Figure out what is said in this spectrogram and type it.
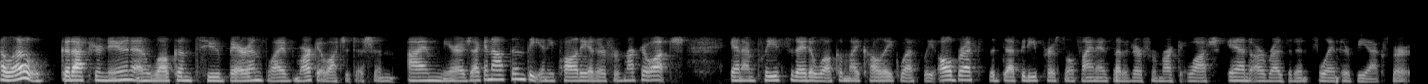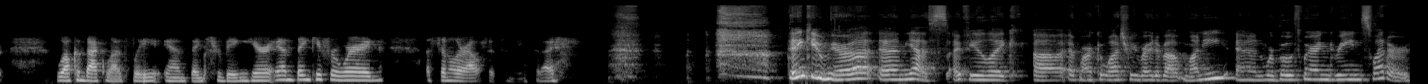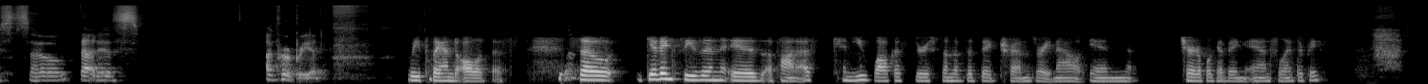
Hello, good afternoon, and welcome to Barron's Live Market Watch edition. I'm Meera Jagannathan, the Inequality Editor for Market Watch, and I'm pleased today to welcome my colleague Leslie Albrecht, the Deputy Personal Finance Editor for Market Watch and our resident philanthropy expert. Welcome back, Leslie, and thanks for being here. And thank you for wearing a similar outfit to me today. Thank you, Meera. And yes, I feel like uh, at Market Watch we write about money, and we're both wearing green sweaters, so that is appropriate. We planned all of this. So, giving season is upon us. Can you walk us through some of the big trends right now in charitable giving and philanthropy?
